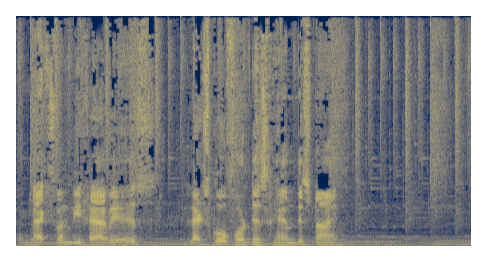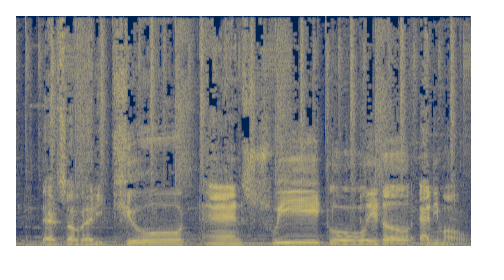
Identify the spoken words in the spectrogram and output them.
The next one we have is let's go for this hen this time. That's a very cute and sweet little animal.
